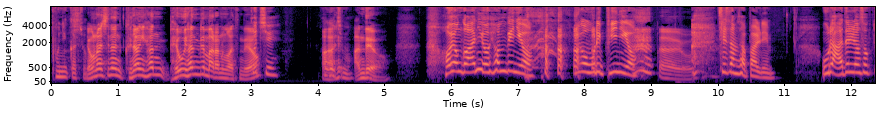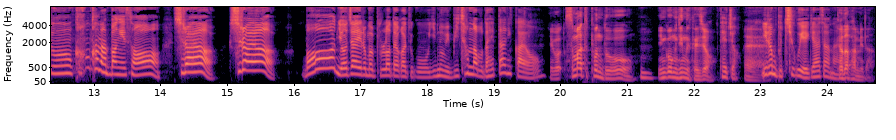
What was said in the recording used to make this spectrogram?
보니까 좀. 영란 씨는 그냥 현 배우 현빈 말하는 것 같은데요. 그렇지. 아, 뭐. 안 돼요. 허영거 아니요. 현빈이요. 이거 우리 빈이요. 아유. 7348님. 우리 아들 녀석도 컴컴한 방에서 싫어요. 싫어요. 먼 여자 이름을 불러대가지고 이놈이 미쳤나 보다 했다니까요. 이거 스마트폰도 음. 인공지능 되죠? 되죠. 예. 이름 붙이고 얘기하잖아요. 대답합니다.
